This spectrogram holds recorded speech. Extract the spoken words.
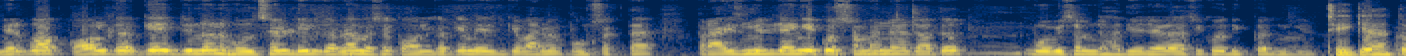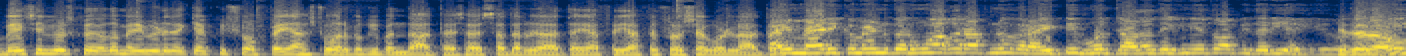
मेरे को आप कॉल करके जिन्होंने होलसेल डील करना है मेरे से कॉल करके मेरे इनके बारे में पूछ सकता है। प्राइस मिल जाएँगे कुछ समझना चाहते हो वो भी समझा दिया जाएगा ऐसी कोई दिक्कत नहीं है। ठीक है तो एक चीज़ यूज़ कर दो मेरी वीडियो देख के आपकी शॉप पे या स्टोर पे कोई बंदा आता है सदर आता है या फिर या फिर फ्रोशा गोल्डा आता है। मैं रिकमेंड करूँगा अगर आपने वैरायटी बहुत ज़्यादा देखनी है तो आप इधर ही आइए इधर आओ।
